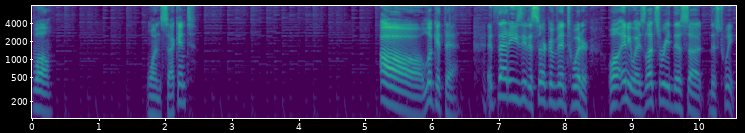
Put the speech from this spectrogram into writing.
Well, one second. Oh, look at that. It's that easy to circumvent Twitter. Well, anyways, let's read this uh, this tweet.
